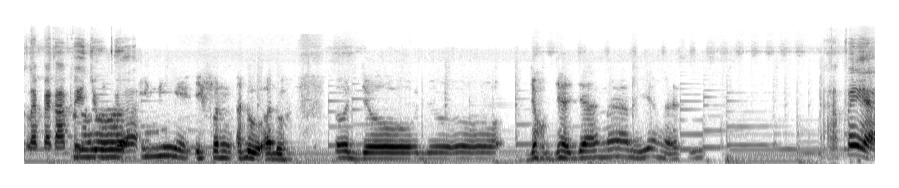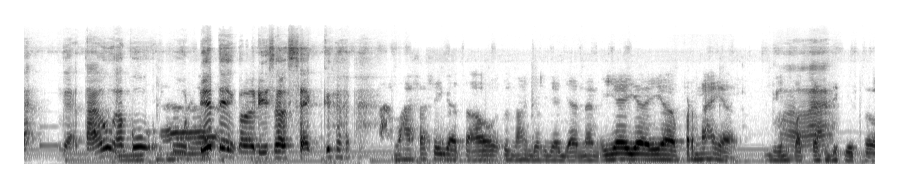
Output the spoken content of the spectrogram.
lab PKP juga. Ini event, aduh, aduh, oh, Jo, Jo, Jogja jajanan, iya nggak sih? Apa ya? Nggak tahu. Aku Nah. udet ya kalau di Sosek. Ah, Masa sih nggak tahu tentang Jogja jajanan? Iya, iya, iya, pernah ya bikin podcast di situ.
